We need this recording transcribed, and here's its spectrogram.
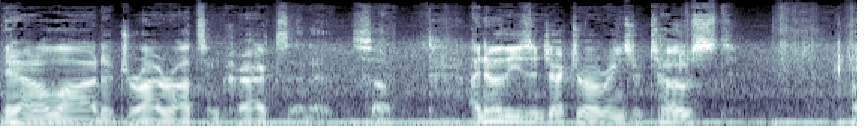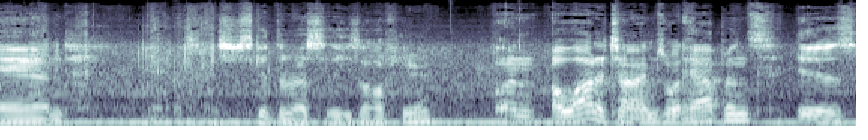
it had a lot of dry rots and cracks in it. So I know these injector O-rings are toast and yeah, let's just get the rest of these off here. And a lot of times what happens is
